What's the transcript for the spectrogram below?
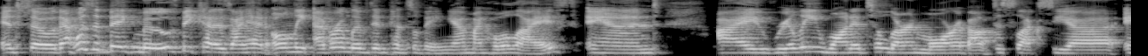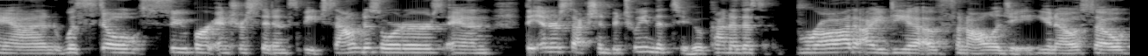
And so that was a big move because I had only ever lived in Pennsylvania my whole life. And I really wanted to learn more about dyslexia and was still super interested in speech sound disorders and the intersection between the two, kind of this broad idea of phonology, you know, so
